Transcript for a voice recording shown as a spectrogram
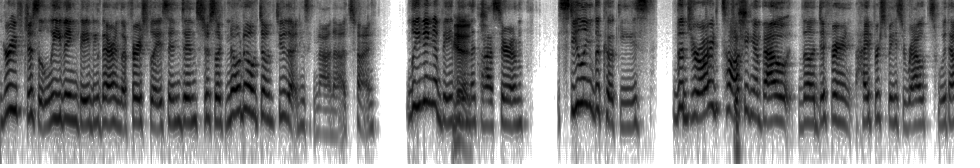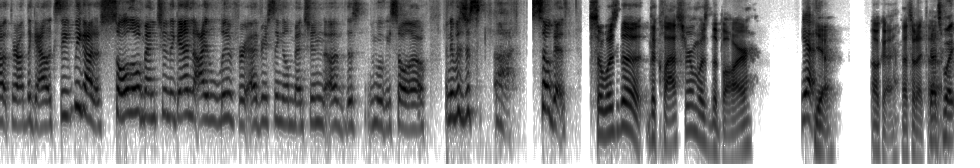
Greef just leaving baby there in the first place, and Din's just like, no, no, don't do that. And he's like, nah, nah, it's fine. Leaving a baby in the classroom, stealing the cookies, the droid talking about the different hyperspace routes without throughout the galaxy. We got a solo mention again. I live for every single mention of this movie solo, and it was just ah, so good. So was the the classroom was the bar? Yeah, Yeah, Okay, that's what I thought. that's what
